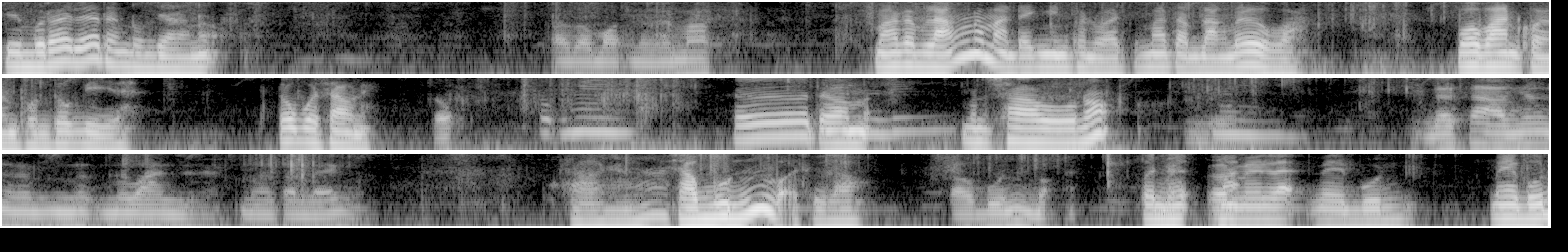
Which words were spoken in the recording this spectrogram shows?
กินบ่ได้แล้วทั้งสองอย่างเนาะเอาตัวหมดเนื้อมามาตำหลังนะมันได้ยินเพิ่นว่าสิมาตำหลังเด้อว่ะบ่บ้านข่อยมันฝนตกดีเลย ตกบ่เช้านี่ตกแห้งเออ แต่ว่ามันมันเช้าเนาะแล้วเช้ายังเมื่อวานมาตอนแรงเช้าหยังนะเช้าบุญบ่ซื่อเราเช้าบุญบอกเพิ่นเด้อเออมาไม่ละไม่บุญแม่บุญ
